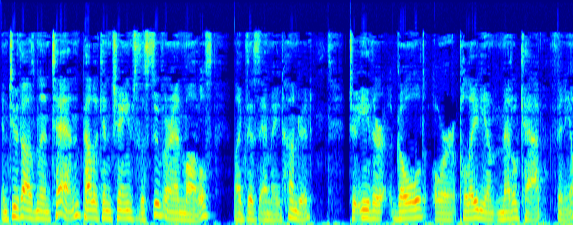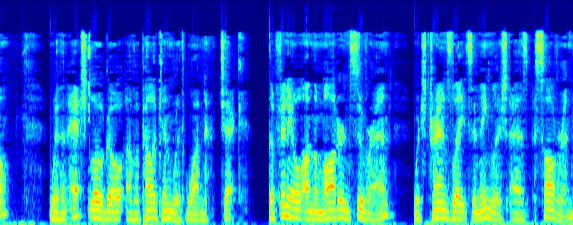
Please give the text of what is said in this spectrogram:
In 2010, Pelikan changed the Souverain models, like this M800, to either gold or palladium metal cap finial with an etched logo of a pelican with one chick. The finial on the modern Souverain, which translates in English as sovereign,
